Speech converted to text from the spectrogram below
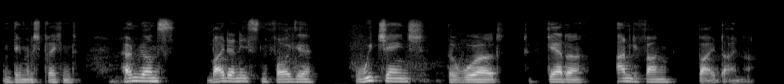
Und dementsprechend hören wir uns bei der nächsten Folge We Change the World Together, angefangen bei deiner.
